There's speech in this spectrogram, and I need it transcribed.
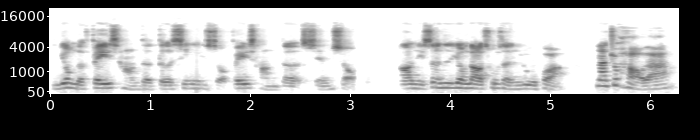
你用的非常的得心应手，非常的娴熟，啊，你甚至用到出神入化，那就好啦。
